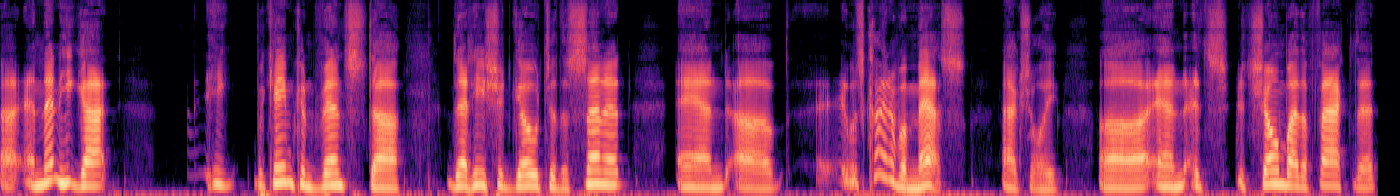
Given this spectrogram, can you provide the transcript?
uh, and then he got, he became convinced that he should go to the Senate, and uh, it was kind of a mess, actually. Uh, and it's it's shown by the fact that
